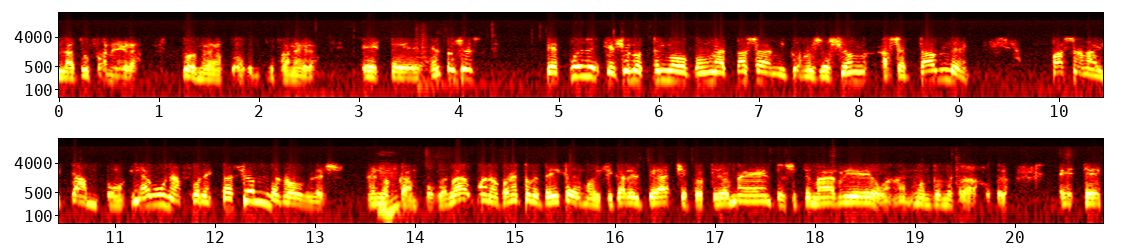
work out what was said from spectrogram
la trufa negra. Todo menos poco, trufa negra. Este, entonces, después de que yo los tengo con una tasa de micorrización aceptable, pasan al campo y hago una forestación de robles en los campos, ¿verdad? Bueno, con esto que te dije de modificar el pH posteriormente, el sistema de riego, bueno, un montón de trabajo, pero este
